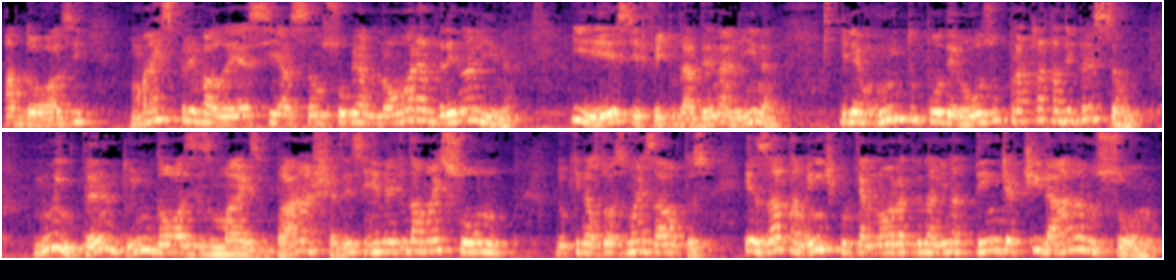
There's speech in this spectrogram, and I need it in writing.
a dose, mais prevalece a ação sobre a noradrenalina. E esse efeito da adrenalina, ele é muito poderoso para tratar depressão. No entanto, em doses mais baixas, esse remédio dá mais sono do que nas doses mais altas, exatamente porque a noradrenalina tende a tirar o sono.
